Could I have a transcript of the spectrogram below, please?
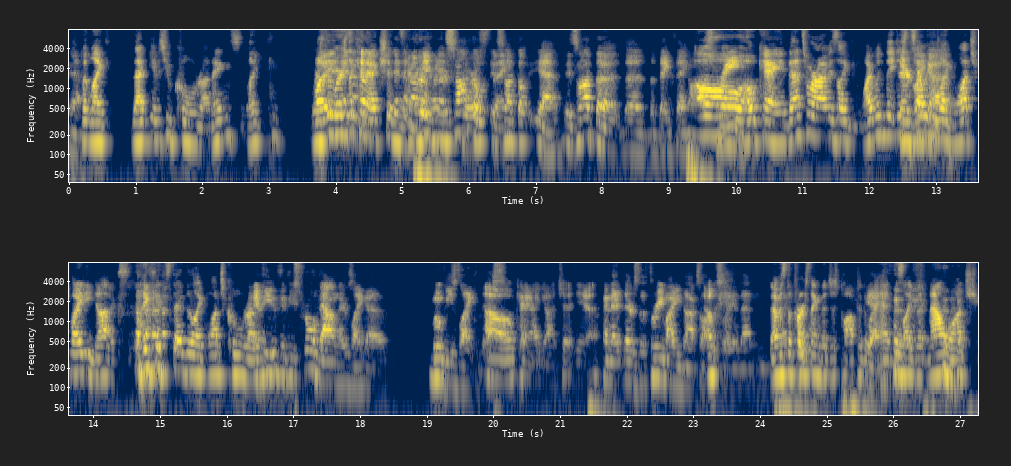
Yeah. But like that gives you Cool Runnings. Like, Well, where's, the, where's the connection? it's there? It- it's not the. sports It's thing. not the. Yeah, it's not the the the big thing on the Oh, okay. That's where I was like, why wouldn't they just There's tell like you a- like watch Mighty Ducks? Like instead they're like watch Cool Runnings. If you if you scroll down, there's like a movies like this, oh, okay, I gotcha. Yeah, and there, there's the three Mighty Ducks, obviously, and then that was the first thing that just popped into my head. It's like, now watch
